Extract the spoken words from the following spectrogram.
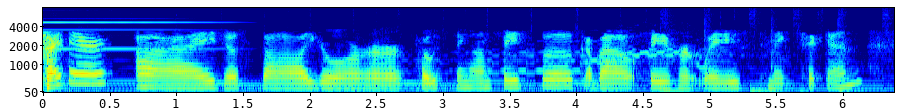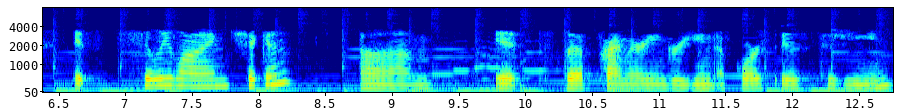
Hi there. I just saw your posting on Facebook about favorite ways to make chicken. It's chili lime chicken. Um, It's the primary ingredient, of course, is Tajín,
